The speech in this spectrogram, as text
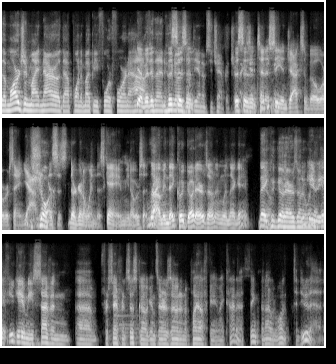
the margin might narrow at that point. It might be four, four and a half. Yeah, but and it- then who this knows about isn't- the NFC championship? This isn't what Tennessee mean? and Jacksonville where we're saying, yeah, I mean, Sure. this is they're going to win this game. You know, we're saying, no, I mean, they could go to Arizona and win that game. they you know? could go to If Arizona you and win gave that me- game. if you gave me seven uh, for San Francisco against Arizona in a playoff game, I kind of think that I would want to do that.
